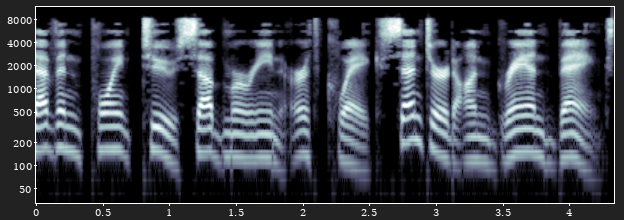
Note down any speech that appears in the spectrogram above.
7.2 submarine earthquake centered on Grand Banks,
